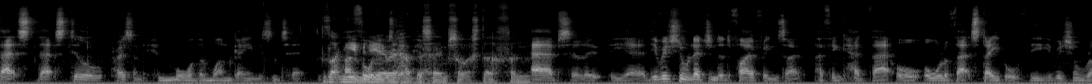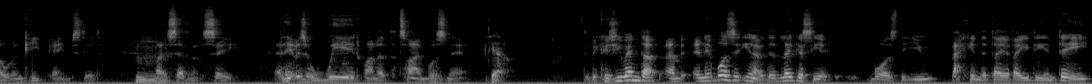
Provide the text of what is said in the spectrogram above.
that's that's still present in more than one game, isn't it? It's like Numenera had the same sort of stuff, and absolutely, yeah. The original Legend of the Five Rings, I, I think, had that or all of that stable. The original Roll and Keep games did, hmm. like Seventh Sea, and it was a weird one at the time, wasn't it? Yeah, because you end up, um, and it wasn't, you know, the legacy was that you back in the day of AD and D,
